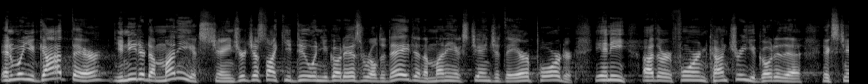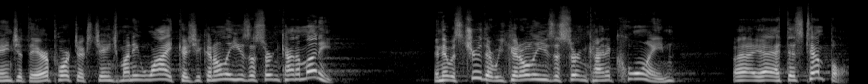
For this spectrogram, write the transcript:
And when you got there, you needed a money exchanger, just like you do when you go to Israel today to the money exchange at the airport or any other foreign country. You go to the exchange at the airport to exchange money. Why? Because you can only use a certain kind of money. And it was true that we could only use a certain kind of coin uh, at this temple.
